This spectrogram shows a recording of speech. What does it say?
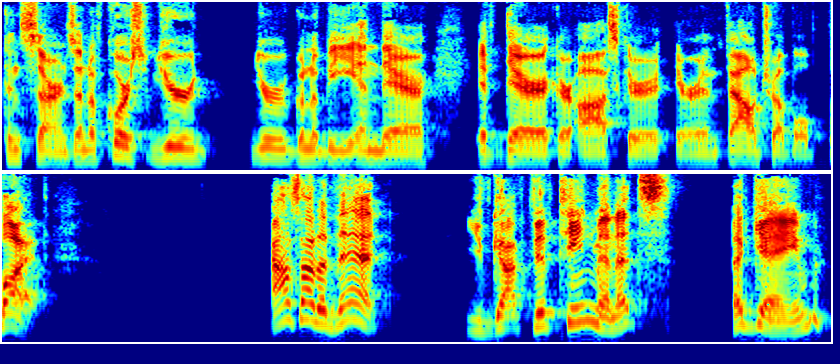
concerns, and of course you're you're going to be in there if Derek or Oscar are in foul trouble, but outside of that, you've got 15 minutes a game.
